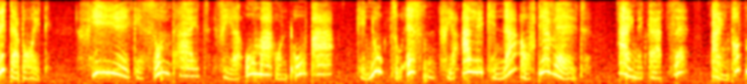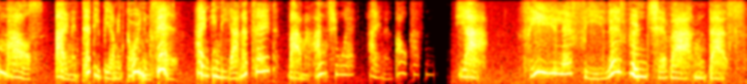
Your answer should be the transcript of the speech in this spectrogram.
Ritterburg, viel Gesundheit für Oma und Opa, genug zu essen für alle Kinder auf der Welt, eine Katze, ein Puppenhaus, einen Teddybär mit grünem Fell, ein Indianerzelt, warme Handschuhe, einen Baukasten. Ja, viele, viele Wünsche waren das.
